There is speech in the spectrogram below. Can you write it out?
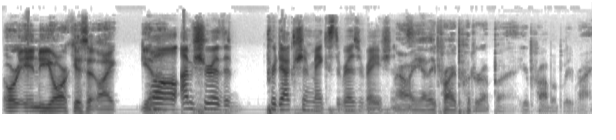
Or in New York, is it like, you know? Well, I'm sure the production makes the reservations. Oh, yeah, they probably put her up. Uh, you're probably right.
